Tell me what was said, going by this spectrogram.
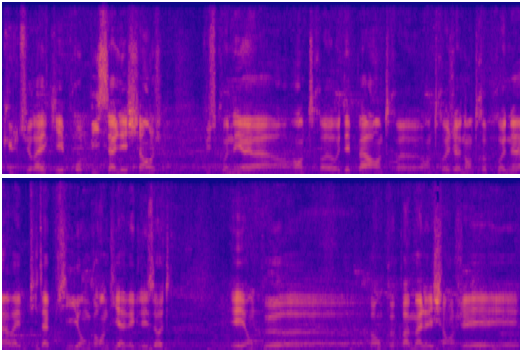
culturel qui est propice à l'échange puisqu'on est euh, entre, au départ entre, entre, jeunes entrepreneurs et petit à petit on grandit avec les autres et on peut, euh, bah, on peut pas mal échanger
